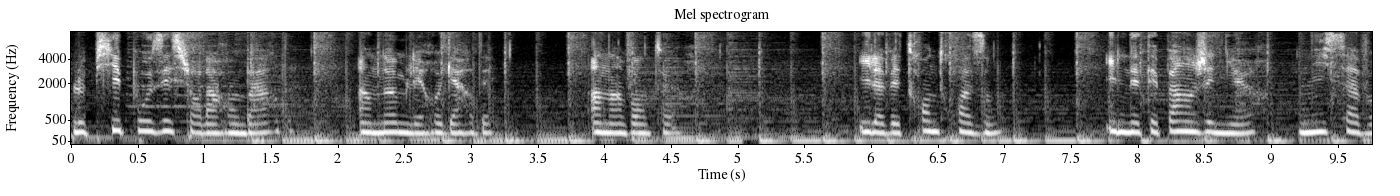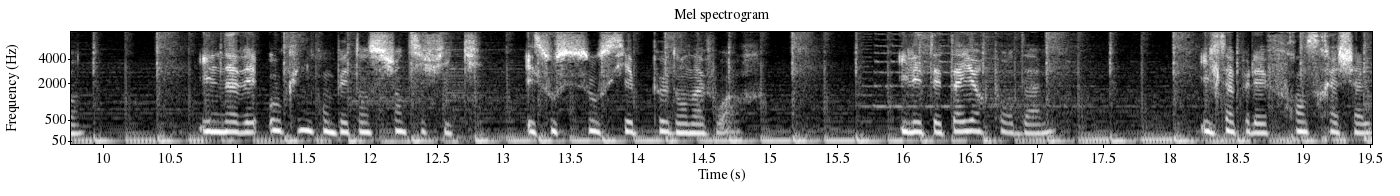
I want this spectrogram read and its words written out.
le pied posé sur la rambarde, un homme les regardait. Un inventeur. Il avait 33 ans. Il n'était pas ingénieur, ni savant. Il n'avait aucune compétence scientifique et se souciait peu d'en avoir. Il était tailleur pour dames. Il s'appelait Franz Reichelt.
